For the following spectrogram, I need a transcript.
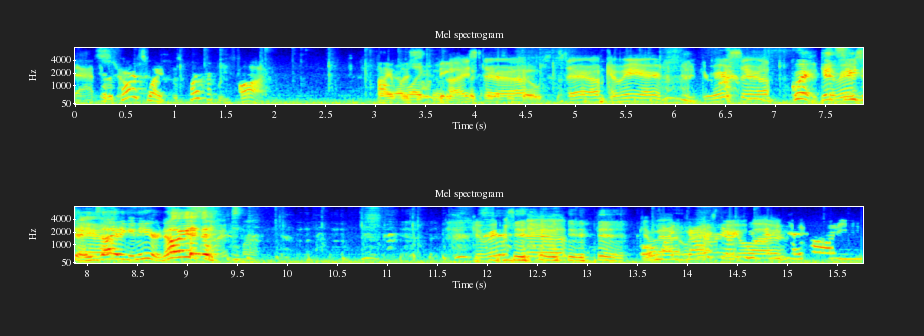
faster. So the card swipe is perfectly fine. I I was like being Hi, the crazy Sarah. Sarah, come here. Come here, Sarah. Quick, get Come here, CJ, he's hiding in here. No, he isn't! Come here, Sarah. Oh my out gosh, wherever there you are are. too many dead bodies.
